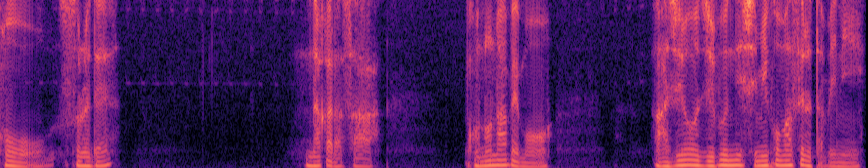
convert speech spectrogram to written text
ほう、それで？だからさ、この鍋も味を自分に染み込ませるために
